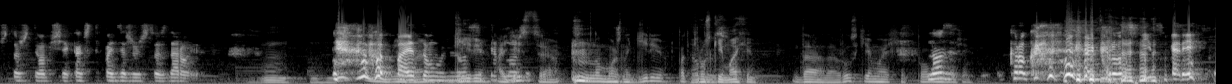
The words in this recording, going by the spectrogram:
что же ты вообще, как же ты поддерживаешь свое здоровье? Вот поэтому гири. А есть, э, ну, можно гири Русские махи. Да, да, русские махи. Но кроссфит скорее.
